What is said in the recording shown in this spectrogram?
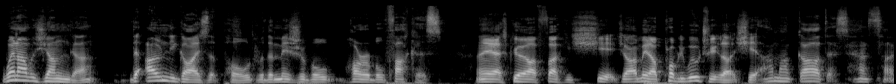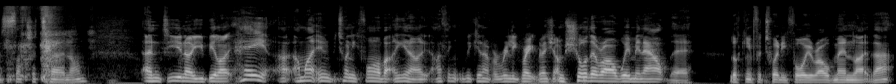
when I was younger, the only guys that pulled were the miserable, horrible fuckers. And yeah, it's good. Oh, fucking shit. Do you know what I mean? I probably will treat you like shit. Oh my god, that's, that's such a turn on. And you know, you'd be like, "Hey, I, might even be 24, but you know, I think we can have a really great relationship." I'm sure there are women out there looking for 24 year old men like that.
